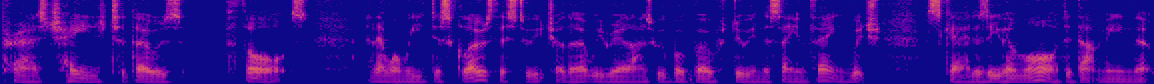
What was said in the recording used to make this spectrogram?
prayers changed to those thoughts and then when we disclosed this to each other, we realized we were both doing the same thing, which scared us even more. Did that mean that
